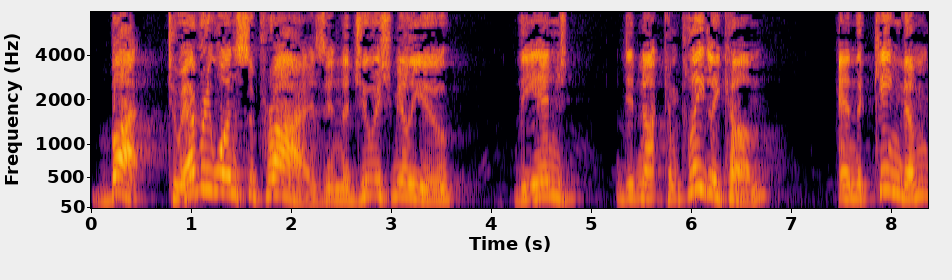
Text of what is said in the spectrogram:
but to everyone's surprise in the Jewish milieu, the end did not completely come, and the kingdom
